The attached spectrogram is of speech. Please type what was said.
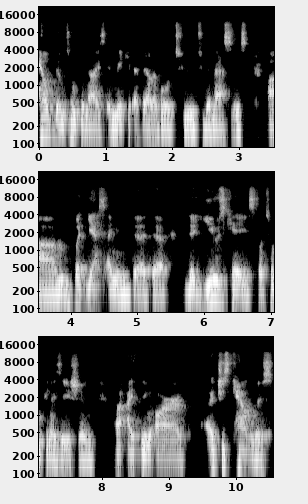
help them tokenize and make it available to, to the masses. Um, but yes, I mean, the, the, the use case for tokenization, uh, I think are just countless.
